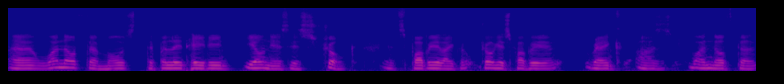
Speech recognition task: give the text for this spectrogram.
and one of the most debilitating illness is stroke. It's probably like stroke is probably ranked as one of the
